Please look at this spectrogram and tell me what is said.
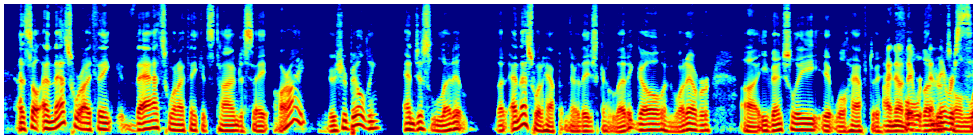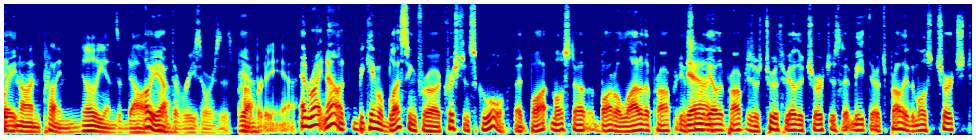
and so, and that's where I think that's when I think it's time to say, all right, here's your building, and just let it. Let, and that's what happened there. They just kind of let it go and whatever. Uh, eventually, it will have to I know they were, and they were sitting weight. on probably millions of dollars Oh, yeah. worth of resources, property. Yeah. And right now, it became a blessing for a Christian school that bought most of bought a lot of the property and some of the other properties. There's two or three other churches that meet there. It's probably the most churched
